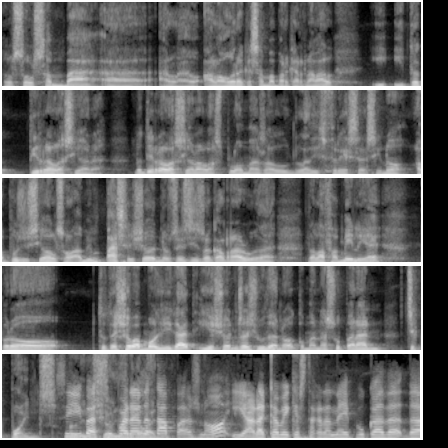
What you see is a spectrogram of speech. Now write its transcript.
El sol se'n va a, a l'hora que se'n va per Carnaval i, i tot t'hi relaciona. No t'hi relaciona les plomes, el, la disfressa, sinó la posició del sol. A mi em passa això, no sé si sóc el raro de, de la família, eh? però tot això va molt lligat i això ens ajuda, no?, com a anar superant checkpoints. Sí, llarg superant etapes, no? I ara que ve aquesta gran època de, de,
